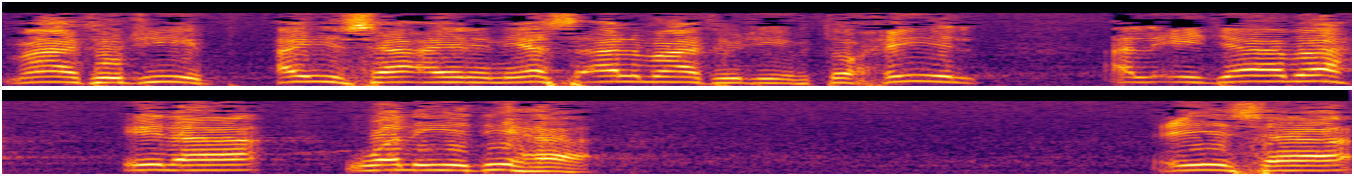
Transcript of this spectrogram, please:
ما تجيب. أي سائل يسأل ما تجيب. تحيل الإجابة إلى وليدها. عيسى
